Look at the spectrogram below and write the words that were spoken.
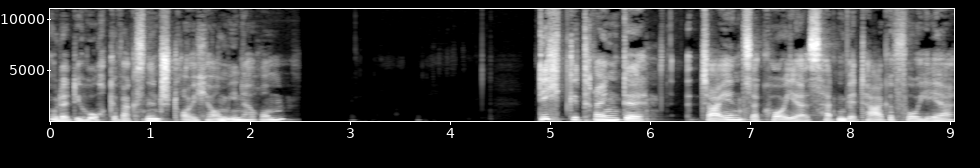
oder die hochgewachsenen Sträucher um ihn herum? Dicht gedrängte Giant Sequoias hatten wir Tage vorher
